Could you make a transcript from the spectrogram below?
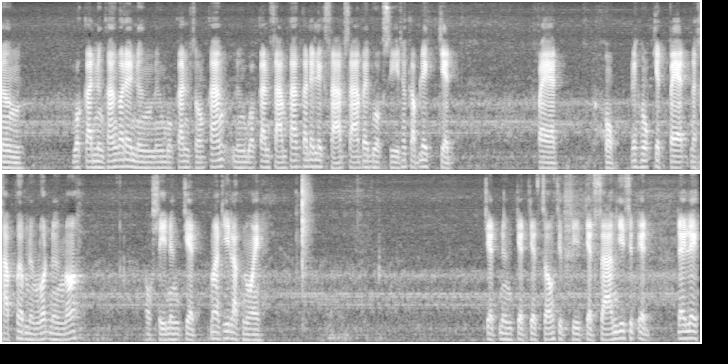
หนึ่งบวกกันหนึ่งครั้งก็ได้หนึ่งหนึ่งบวกกันสองครั้งหนึ่งบวกกันสามครั้งก็ได้เลขสามสามไปบวกสี่เท่ากับเลขเจ็ดแปดหกเลขหกเจ็ดแปดนะครับเพิ่มหนึ่งลดหนึ่งเนาะออกสี่หนึ่งเจ็ดมาที่หลักหน่วยเจ็ดหนึ่งเจ็ดเจ็ดสองสิบสี่เจ็ดสามยี่สิบเอ็ดได้เลข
